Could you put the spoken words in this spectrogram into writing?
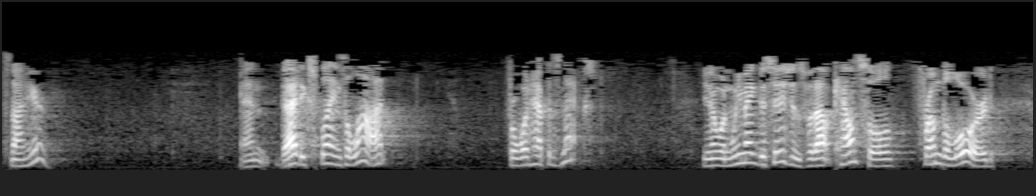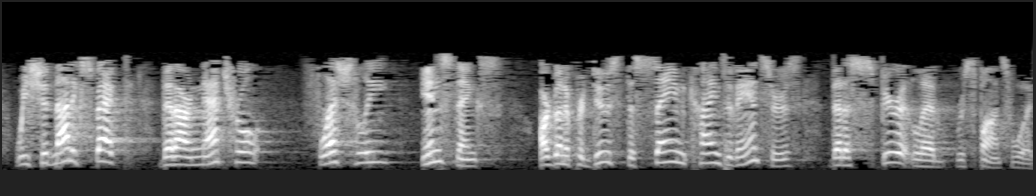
It's not here. And that explains a lot for what happens next. You know, when we make decisions without counsel from the Lord, we should not expect that our natural fleshly instincts are going to produce the same kinds of answers that a spirit led response would.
